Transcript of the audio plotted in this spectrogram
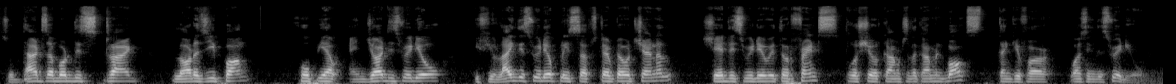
So that's about this drug lorazepam. Hope you have enjoyed this video. If you like this video, please subscribe to our channel, share this video with your friends, post your comments in the comment box. Thank you for watching this video.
